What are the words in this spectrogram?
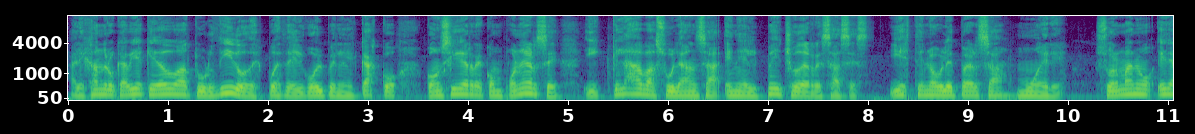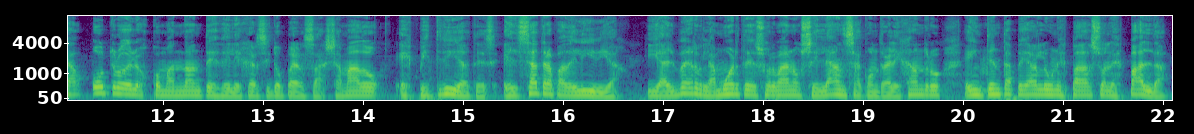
Alejandro, que había quedado aturdido después del golpe en el casco, consigue recomponerse y clava su lanza en el pecho de Resaces. Y este noble persa muere. Su hermano era otro de los comandantes del ejército persa, llamado Espitrídates, el sátrapa de Lidia, y al ver la muerte de su hermano se lanza contra Alejandro e intenta pegarle un espadazo en la espalda,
